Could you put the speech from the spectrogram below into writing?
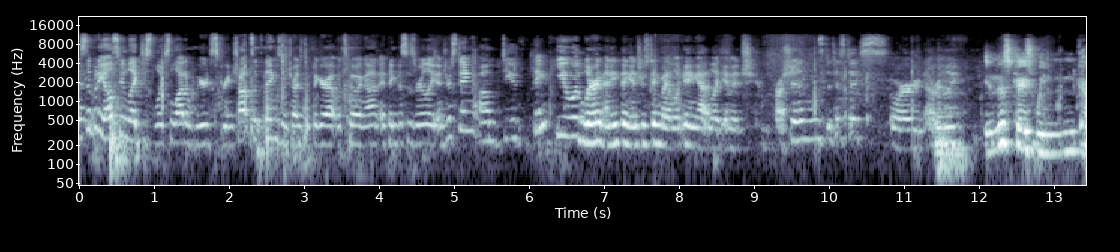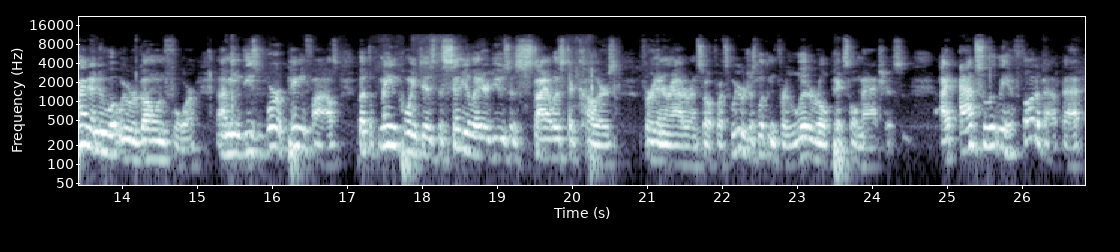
As somebody else who like just looks a lot of weird screenshots of things and tries to figure out what's going on, I think this is really interesting. Um, do you think you would learn anything interesting by looking at like image compression statistics, or not really? In this case, we kind of knew what we were going for. I mean, these were PNG files, but the main point is the simulator uses stylistic colors for inner, outer, and so forth. So we were just looking for literal pixel matches. I absolutely have thought about that,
